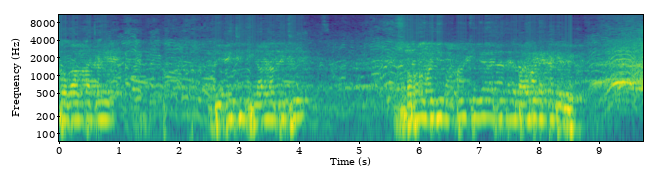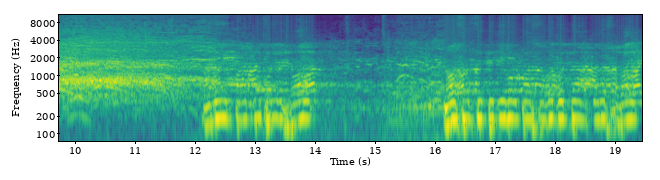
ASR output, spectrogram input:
প্রোগ্রামটাকে দেখেছি খেয়াল রেখেছি। সবাই যদি মাঠে চলে আসে, তাহলে বাইরে একটা দেবে আমি পাঁচ বছরের ফল নওসাদ সিদ্দিকী এবং তার সহযোদ্ধা, আপনারা সবাই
